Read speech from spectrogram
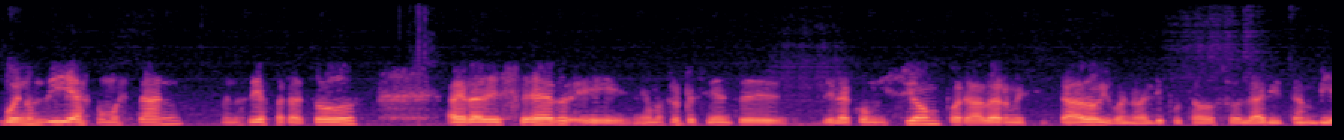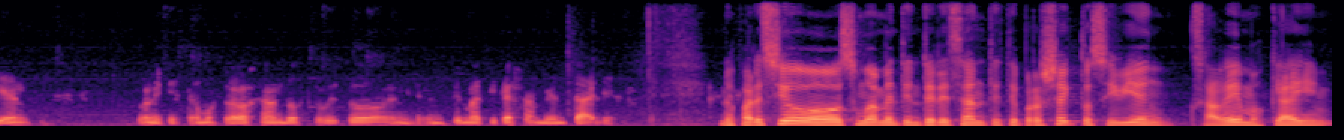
Buenos días, ¿cómo están? Buenos días para todos. Agradecer, eh, digamos, al presidente de, de la comisión por haberme citado y bueno, al diputado Solari también con el que estamos trabajando sobre todo en, temáticas ambientales. Nos pareció sumamente interesante este proyecto, si bien sabemos que hay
